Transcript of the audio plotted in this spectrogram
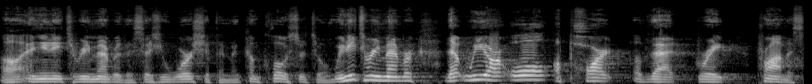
Uh, and you need to remember this as you worship him and come closer to him. We need to remember that we are all a part of that great promise.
